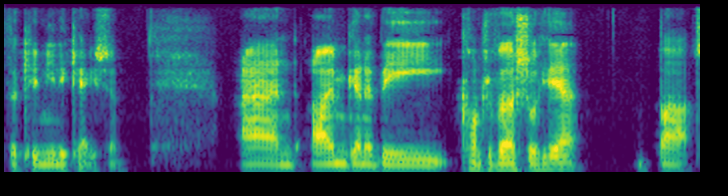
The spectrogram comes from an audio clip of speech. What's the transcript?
for communication. And I'm going to be controversial here, but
